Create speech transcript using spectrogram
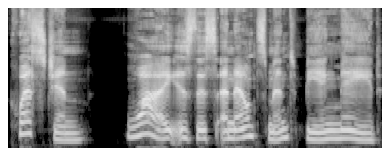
Question Why is this announcement being made?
